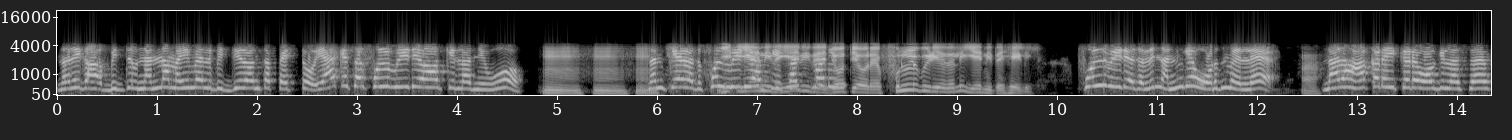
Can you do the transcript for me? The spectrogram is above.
ನನಗೆ ಬಿದ್ದು ನನ್ನ ಮೈ ಮೇಲೆ ಬಿದ್ದಿರೋಂತ ಪೆಟ್ಟು. ಯಾಕೆ ಸರ್ ಫುಲ್ ವಿಡಿಯೋ ಹಾಕಿಲ್ಲ ನೀವು? ನಾನು ಕೇಳೋದು ಫುಲ್ ವಿಡಿಯೋ ಏನಿದೆ ಜ್ಯೋತಿ ಅವರೇ? ಫುಲ್ ವಿಡಿಯೋದಲ್ಲಿ ಏನಿದೆ ಹೇಳಿ. ಫುಲ್ ವಿಡಿಯೋದಲ್ಲಿ ನನಗೆ ಹೊಡೆದ್ಮೇಲೆ ಹಾ. ನಾನು ಆ ಕಡೆ ಈ ಕಡೆ ಹೋಗಿಲ್ಲ ಸರ್.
